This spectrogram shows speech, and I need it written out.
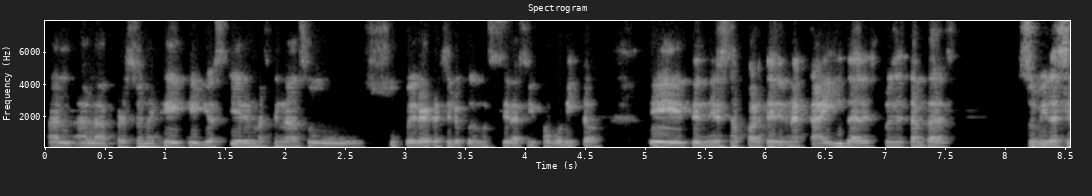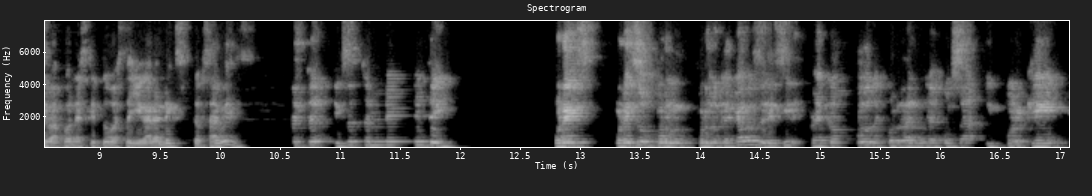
a, a la persona que, que ellos quieren, más que nada su superhéroe, si lo podemos decir así, favorito, eh, tener esa parte de una caída después de tantas subidas y bajones que tuvo hasta llegar al éxito, ¿sabes? Exacta- Exactamente. Por, es- por eso, por, por lo que acabas de decir, me acabo de acordar una cosa y por qué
